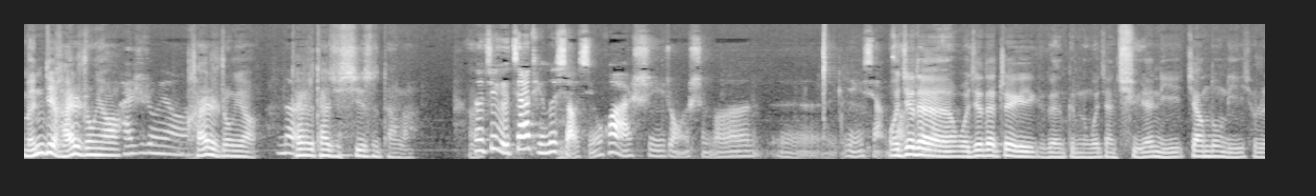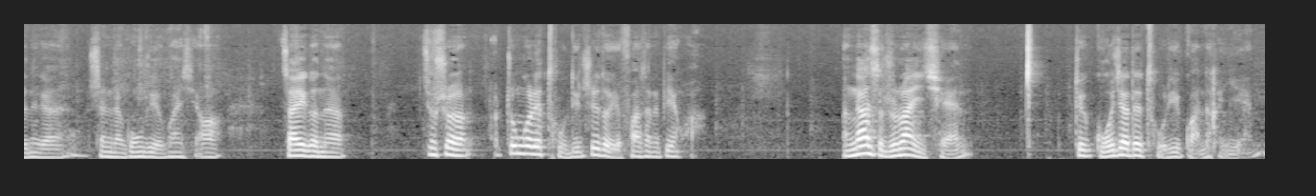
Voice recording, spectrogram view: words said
门第还是重要，还是重要，还是重要。但是他去稀释它了。那这个家庭的小型化是一种什么呃影响？我觉得，我觉得这个跟跟我讲曲园离、江东离，就是那个生产工具有关系啊。再一个呢，就是中国的土地制度也发生了变化。安史之乱以前，这个国家的土地管得很严，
